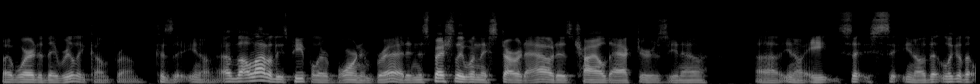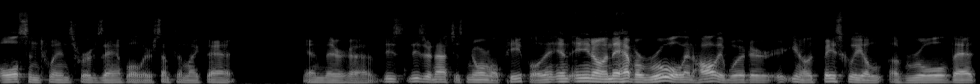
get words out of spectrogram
but where did they really come from? Because you know a, a lot of these people are born and bred, and especially when they start out as child actors, you know, uh, you know, eight, you know, that look at the Olsen twins, for example, or something like that. And they're uh, these these are not just normal people, and, and, you know, and they have a rule in Hollywood, or you know, it's basically a, a rule that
